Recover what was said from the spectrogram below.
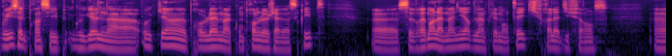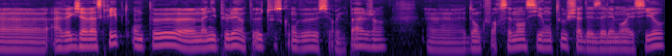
Oui, c'est le principe. Google n'a aucun problème à comprendre le JavaScript. Euh, c'est vraiment la manière de l'implémenter qui fera la différence. Avec JavaScript, on peut manipuler un peu tout ce qu'on veut sur une page. Hein. donc forcément, si on touche à des éléments SEO,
